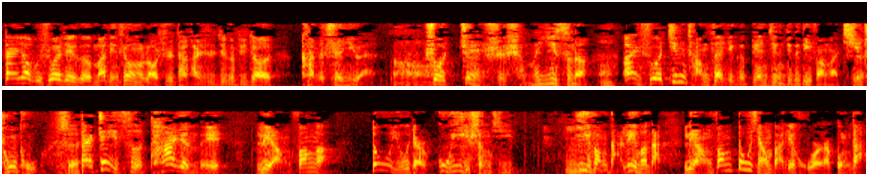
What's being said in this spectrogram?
但是要不说这个马鼎盛老师，他还是这个比较看得深远啊。说这是什么意思呢？按说经常在这个边境这个地方啊起冲突，是。但这次他认为两方啊都有点故意升级，一方打另一方打，两方都想把这火啊拱大。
